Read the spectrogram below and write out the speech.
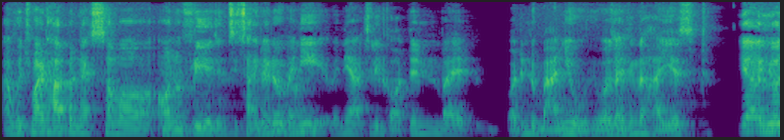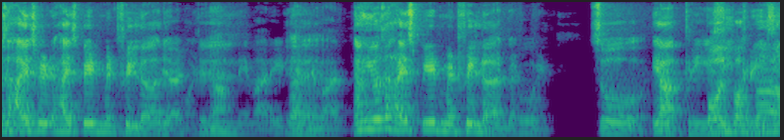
uh, which might happen next summer on a free agency I signing. know when he when he actually got in by got into Manu, he was I think the highest. Yeah, he was a highest paid, highest paid midfielder at Yeah, that point. till Yeah. Neymar, right? Yeah, yeah, Neymar. No, he was a highest paid midfielder at that Oh. point. So yeah, crazy, Paul Pogba crazy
